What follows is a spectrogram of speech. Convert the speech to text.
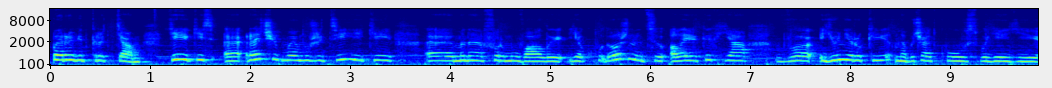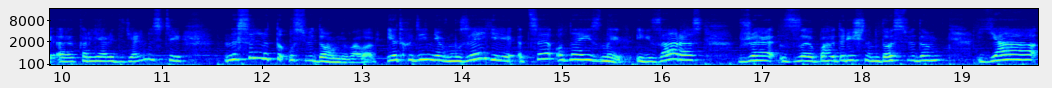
перевідкриттям. Є якісь е, речі в моєму житті, які е, мене формували як художницю, але яких я в юні роки на початку своєї е, кар'єри діяльності не сильно то усвідомлювала. І от в музеї це одна із них. І зараз, вже з багаторічним досвідом, я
